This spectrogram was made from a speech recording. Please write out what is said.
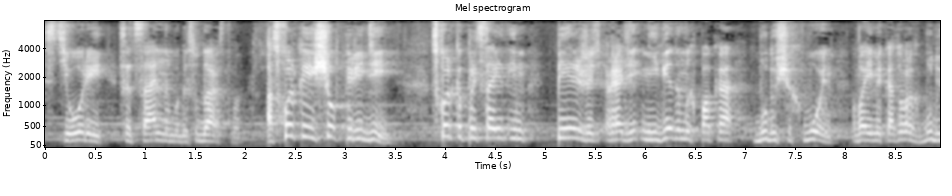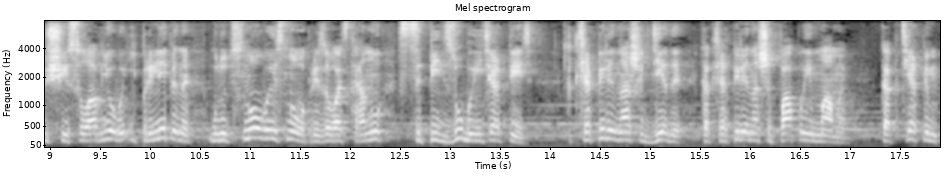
с теорией социального государства. А сколько еще впереди? Сколько предстоит им пережить ради неведомых пока будущих войн, во имя которых будущие Соловьевы и Прилепины будут снова и снова призывать страну сцепить зубы и терпеть, как терпели наши деды, как терпели наши папы и мамы, как терпим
